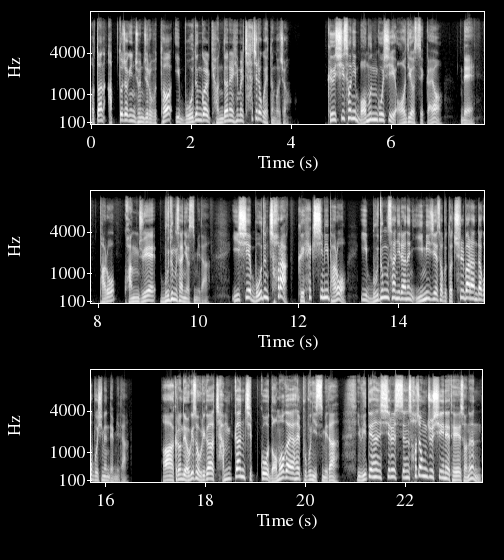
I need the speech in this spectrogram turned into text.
어떤 압도적인 존재로부터 이 모든 걸 견뎌낼 힘을 찾으려고 했던 거죠. 그 시선이 머문 곳이 어디였을까요? 네, 바로 광주의 무등산이었습니다. 이 시의 모든 철학, 그 핵심이 바로 이 무등산이라는 이미지에서부터 출발한다고 보시면 됩니다. 아, 그런데 여기서 우리가 잠깐 짚고 넘어가야 할 부분이 있습니다. 이 위대한 시를 쓴 서정주 시인에 대해서는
